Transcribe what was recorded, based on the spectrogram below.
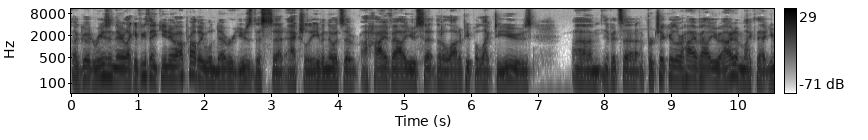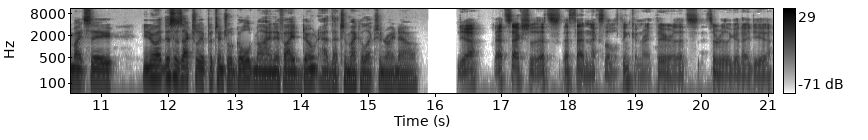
a good reason there. Like if you think, you know, I probably will never use this set actually, even though it's a, a high value set that a lot of people like to use. Um, if it's a, a particular high value item like that, you might say, you know what, this is actually a potential gold mine if I don't add that to my collection right now. Yeah, that's actually that's that's that next level thinking right there. That's that's a really good idea.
